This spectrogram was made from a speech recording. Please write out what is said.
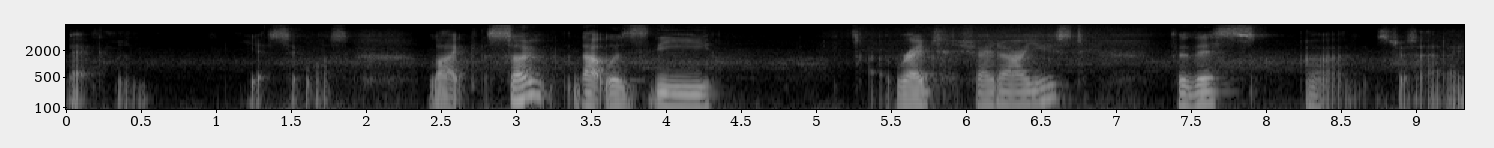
Beckmann? Yes, it was. Like so, that was the red shader I used. For this, uh, let's just add a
